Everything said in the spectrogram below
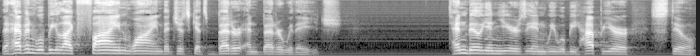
that heaven will be like fine wine that just gets better and better with age. 10 billion years in, we will be happier still.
